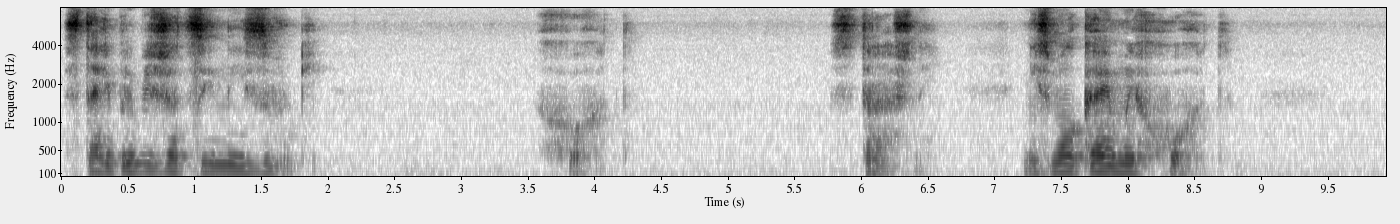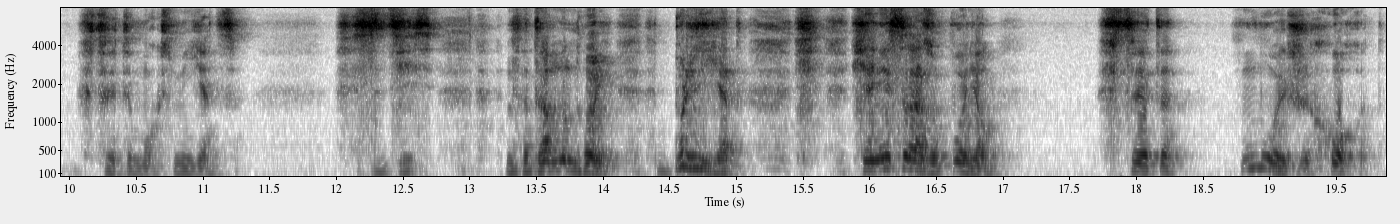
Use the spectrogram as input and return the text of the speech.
стали приближаться иные звуки. Хохот, страшный, несмолкаемый хохот. Кто это мог смеяться? Здесь, надо мной, бред! Я не сразу понял, что это мой же хохот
